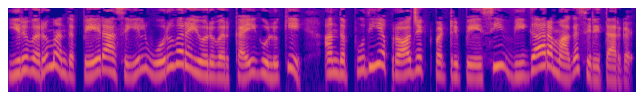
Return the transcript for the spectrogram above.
இருவரும் அந்த பேராசையில் ஒருவரை ஒருவர் கைகுலுக்கி அந்த புதிய ப்ராஜெக்ட் பற்றி பேசி விகாரமாக சிரித்தார்கள்.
